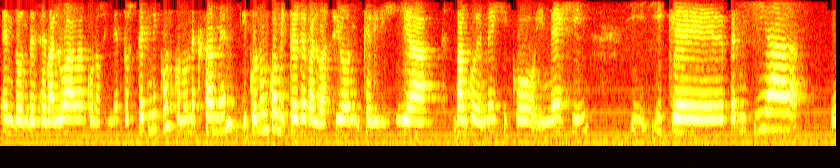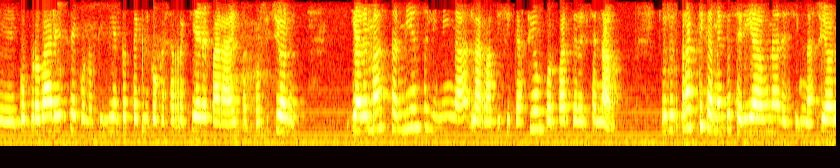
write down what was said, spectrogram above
en donde se evaluaban conocimientos técnicos con un examen y con un comité de evaluación que dirigía Banco de México, INEGI, y, y que permitía eh, comprobar ese conocimiento técnico que se requiere para esas posiciones y además también se elimina la ratificación por parte del Senado. Entonces prácticamente sería una designación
